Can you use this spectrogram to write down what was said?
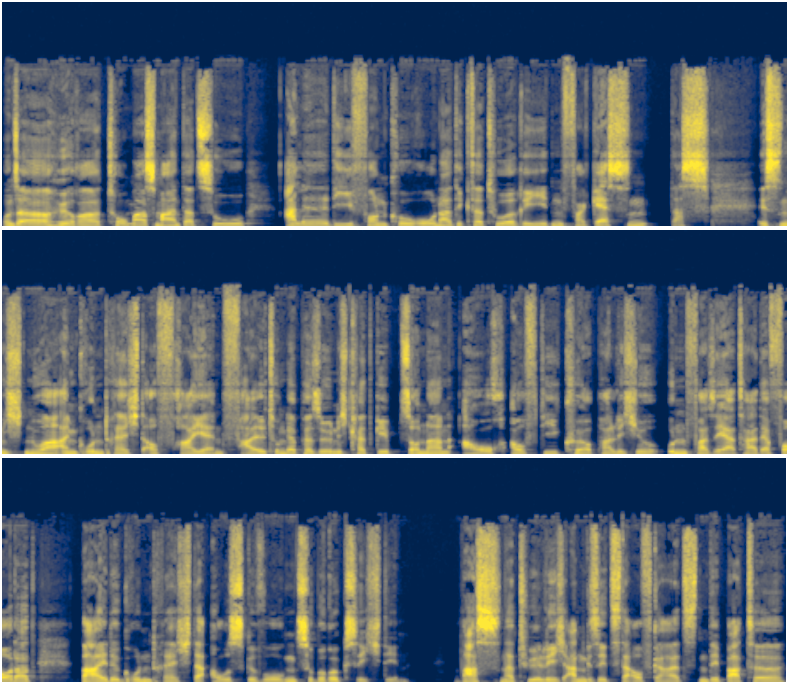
Unser Hörer Thomas meint dazu, alle, die von Corona-Diktatur reden, vergessen, dass es nicht nur ein Grundrecht auf freie Entfaltung der Persönlichkeit gibt, sondern auch auf die körperliche Unversehrtheit. Er fordert, beide Grundrechte ausgewogen zu berücksichtigen. Was natürlich angesichts der aufgeheizten Debatte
